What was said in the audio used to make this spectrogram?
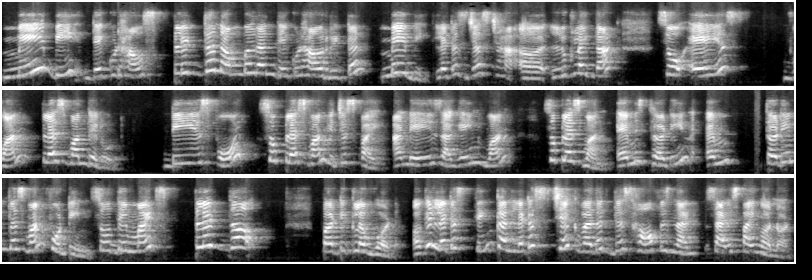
maybe they could have split the number and they could have written maybe. Let us just uh, look like that. So a is 1 plus 1 they wrote. D is 4 so plus 1 which is 5 and a is again 1 so plus 1 m is 13 m 13 plus 1 14 so they might split the particular word. Okay let us think and let us check whether this half is not satisfying or not.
